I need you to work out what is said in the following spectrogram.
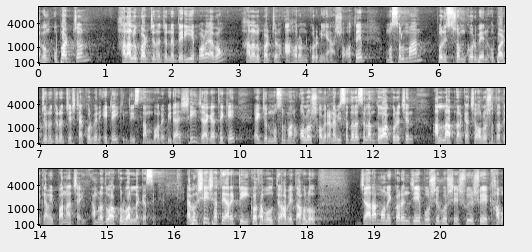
এবং উপার্জন হালাল উপার্জনের জন্য বেরিয়ে পড়ো এবং হালাল উপার্জন আহরণ করে নিয়ে আসো। অতএব মুসলমান পরিশ্রম করবেন, উপার্জনের জন্য চেষ্টা করবেন, এটাই কিন্তু ইসলাম বলে। বিধায় সেই জায়গা থেকে একজন মুসলমান অলস হবে না। নবী সাল্লাহ সাল্লাম দোয়া করেছেন, আল্লাহ আপনার কাছে অলসতা থেকে আমি পানা চাই। আমরা দোয়া করব আল্লাহর কাছে। এবং সেই সাথে আরেকটি কথা বলতে হবে, তা হলো, যারা মনে করেন যে বসে বসে শুয়ে শুয়ে খাব,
